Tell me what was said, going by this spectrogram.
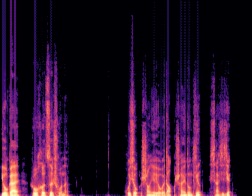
又该如何自处呢？虎嗅商业有味道，商业动听，下期见。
